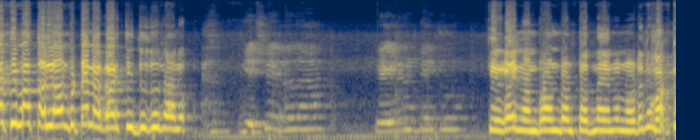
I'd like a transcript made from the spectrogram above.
ಅತಿ ಮಾತಲ್ಲ ಅಂದ್ಬಿಟ್ಟೆ ನಗಾಡ್ತಿದ್ದುದು ನಾನು. ತಿರ್ಗಾ ಇನ್ನೊಂದು ರೌಂಡ್ ಹೊಂಟದ್ನ ಏನು ನೋಡು ನಿಮ್ಮ ಅಕ್ಕ.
